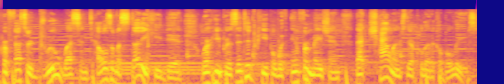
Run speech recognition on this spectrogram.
Professor Drew Westen tells of a study he did where he presented people with information that challenged their political beliefs.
